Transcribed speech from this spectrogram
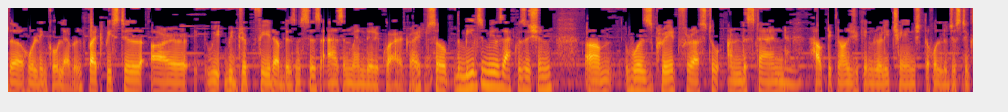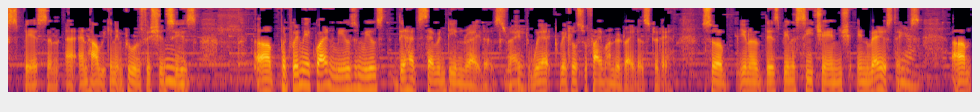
the holding co level, but we still are we, we drip feed our businesses as and when they're required, right? So the Meals and Meals acquisition um, was great for us to understand how technology can really change the whole logistics space and and how we can improve efficiencies. Uh, but when we acquired Meals on Wheels, they had 17 riders, right? Okay. We're, we're close to 500 riders today. So, you know, there's been a sea change in various things. Yeah. Um,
